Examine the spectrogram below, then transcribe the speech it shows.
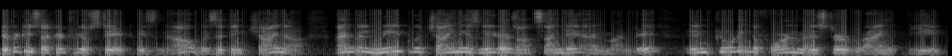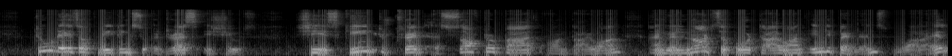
Deputy Secretary of State, is now visiting China and will meet with Chinese leaders on Sunday and Monday, including the Foreign Minister Wang Yi two days of meetings to address issues. She is keen to tread a softer path on Taiwan and will not support Taiwan independence, while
